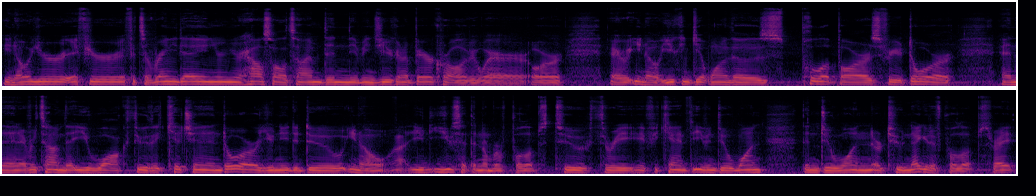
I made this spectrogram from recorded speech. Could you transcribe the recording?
you know, you're if you're if it's a rainy day and you're in your house all the time, then it means you're going to bear crawl everywhere, or, you know, you can get one of those pull-up bars for your door and then every time that you walk through the kitchen door you need to do you know uh, you, you set the number of pull-ups two three if you can't even do one then do one or two negative pull-ups right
